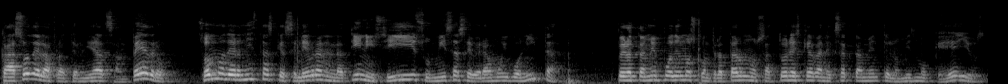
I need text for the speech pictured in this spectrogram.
Caso de la Fraternidad San Pedro, son modernistas que celebran en latín y sí, su misa se verá muy bonita, pero también podemos contratar unos actores que hagan exactamente lo mismo que ellos.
